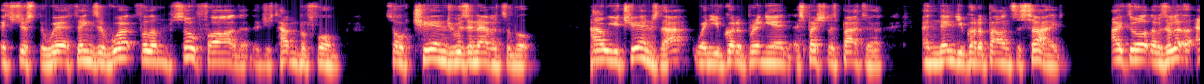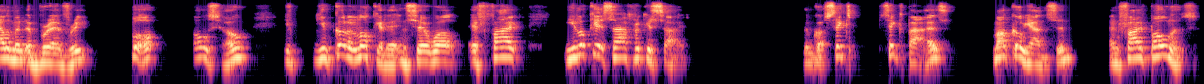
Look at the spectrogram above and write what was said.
It's just the way things have worked for them so far that they just haven't performed. So change was inevitable. How you change that when you've got to bring in a specialist batter and then you've got to balance the side. I thought there was a little element of bravery, but also you've, you've got to look at it and say, well, if five, you look at South Africa's side, they've got six six batters, Marco Jansen, and five bowlers.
